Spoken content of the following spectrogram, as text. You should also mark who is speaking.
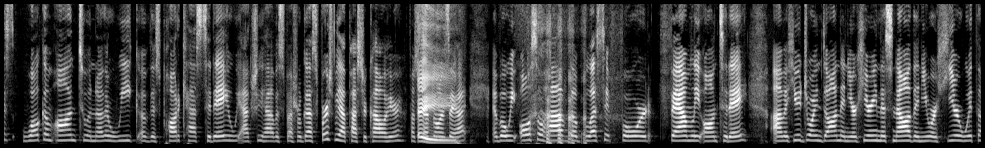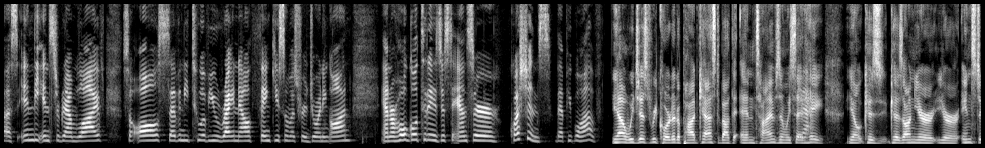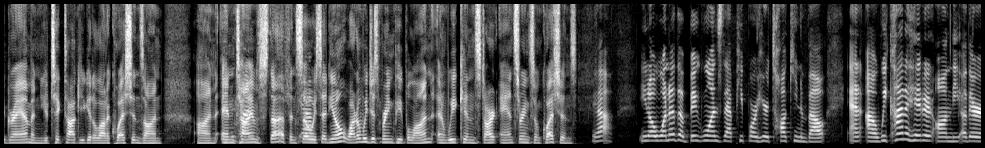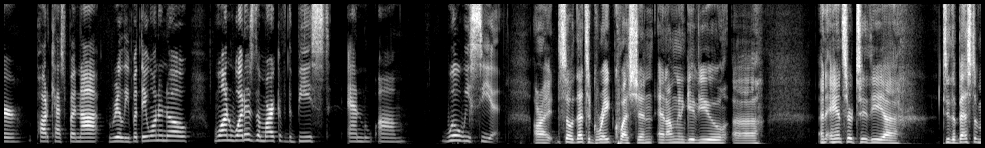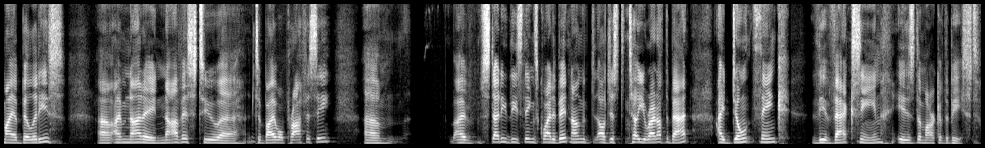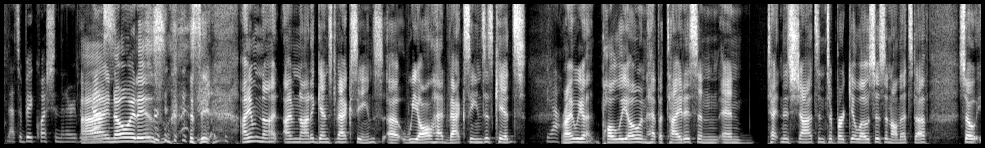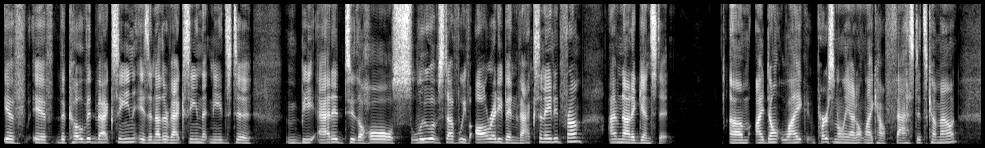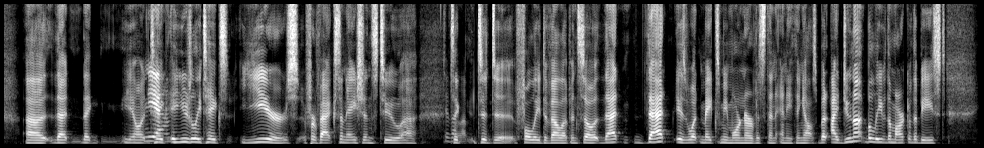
Speaker 1: guys. Welcome on to another week of this podcast. Today, we actually have a special guest. First, we have Pastor Kyle here. Pastor Kyle, you want to say
Speaker 2: Hey.
Speaker 1: hi. And but we also have the Blessed Forward family on today. Um, if you joined on and you're hearing this now, then you are here with us in the Instagram live. So all 72 of you right now, thank you so much for joining on. And our whole goal today is just to answer questions that people have.
Speaker 2: Yeah, we just recorded a podcast about the end times, and we said,
Speaker 1: Yeah.
Speaker 2: hey, you know, because because on your your Instagram and your TikTok, you get a lot of questions on on end,
Speaker 1: End
Speaker 2: time
Speaker 1: times.
Speaker 2: stuff, and so we said, you know, why don't we just bring people on and we can start answering some questions.
Speaker 1: Yeah. You know, one of the big ones that people are here talking about, and uh, we kind of hit it on the other podcast, but not really. But they want to know one, what is the mark of the beast, and um, will we see it?
Speaker 2: All right, so that's a great question, and I'm going to give you uh, an answer to the uh, to the best of my abilities. Uh, I'm not a novice to uh, to Bible prophecy. Um, I've studied these things quite a bit, and I'm, I'll just tell you right off the bat, I don't think the vaccine is the mark of the beast.
Speaker 1: That's a big question that everybody
Speaker 2: I know it is. See, I am not. I'm not against vaccines. Uh, we all had vaccines as kids
Speaker 1: Yeah.
Speaker 2: right? We got polio and hepatitis and and tetanus shots and tuberculosis and all that stuff. So if if the COVID vaccine is another vaccine that needs to be added to the whole slew of stuff we've already been vaccinated from, I'm not against it. Um, I don't like personally. I don't like how fast it's come out. Uh, that that you know it take it usually takes years for vaccinations to uh, to, to to fully develop. And so that that is what makes me more nervous than anything else. But i do not believe the mark of the beast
